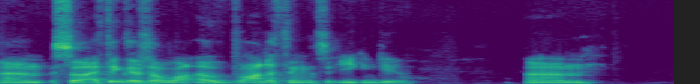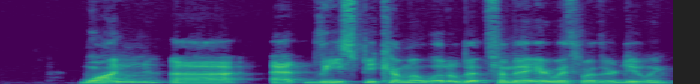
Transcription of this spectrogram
um, so I think there's a lot a lot of things that you can do. Um, one, uh, at least become a little bit familiar with what they're doing.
